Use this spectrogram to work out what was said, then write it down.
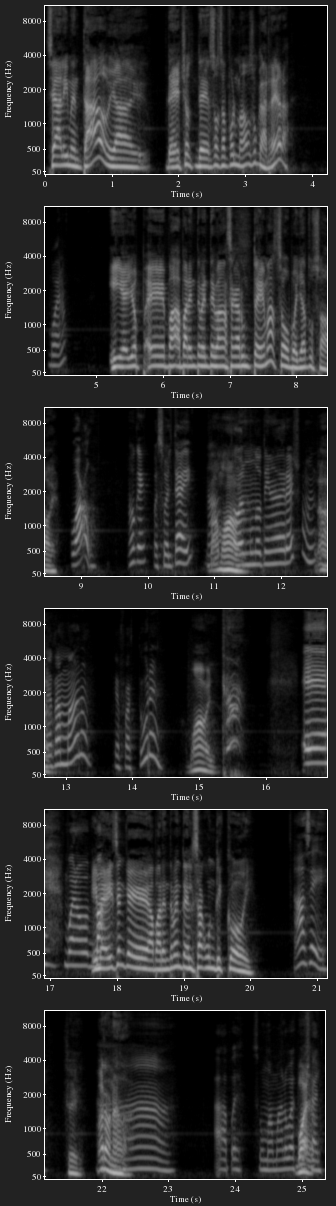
se ha alimentado, ya. De hecho, de eso se ha formado su carrera. bueno, Y ellos eh, pa- aparentemente van a sacar un tema, so, pues ya tú sabes. wow. Ok, pues suerte ahí. Nada, Vamos a Todo ver. el mundo tiene derecho, metan mano, que facturen. Vamos a ver. Eh, bueno, Y va- me dicen que aparentemente él saca un disco hoy. Ah, sí. Sí. Pero nada. Ah. Ah, pues su mamá lo va a Bueno. escuchar.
